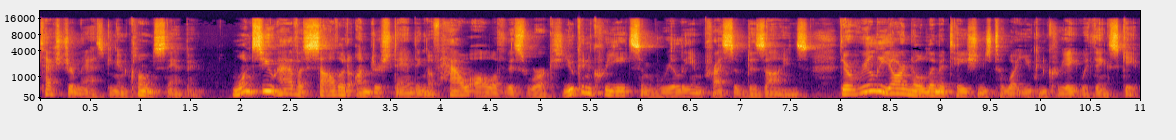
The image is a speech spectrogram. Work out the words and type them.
texture masking and clone stamping. Once you have a solid understanding of how all of this works, you can create some really impressive designs. There really are no limitations to what you can create with Inkscape.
